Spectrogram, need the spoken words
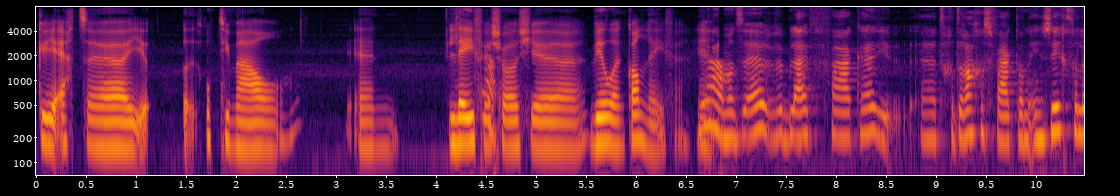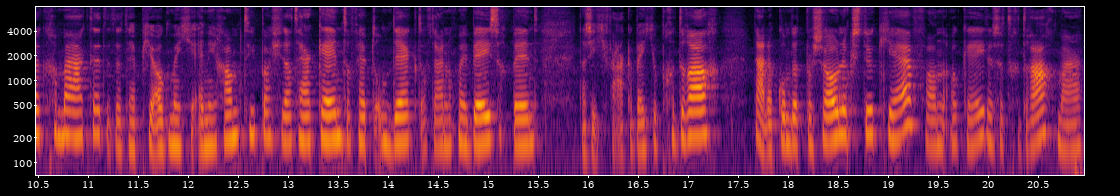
kun je echt uh, je optimaal en leven ja. zoals je wil en kan leven. Ja, ja want hè, we blijven vaak, hè, het gedrag is vaak dan inzichtelijk gemaakt. Hè. Dat heb je ook met je enneagramtype. Als je dat herkent of hebt ontdekt of daar nog mee bezig bent, dan zit je vaak een beetje op gedrag. Nou, dan komt dat persoonlijk stukje hè, van oké, okay, dat is het gedrag, maar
